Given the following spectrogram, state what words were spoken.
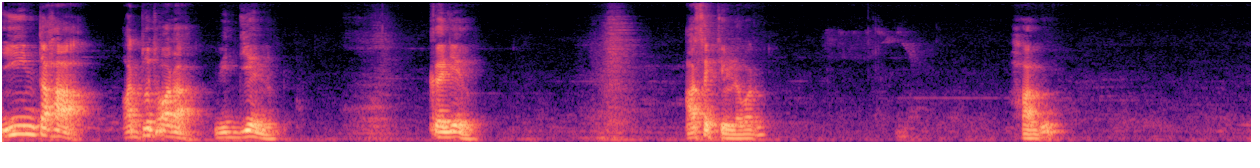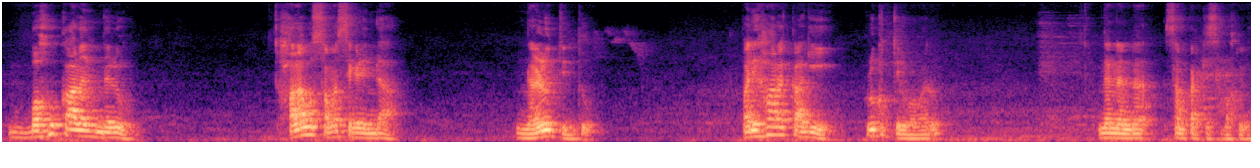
ಈ ಇಂತಹ ಅದ್ಭುತವಾದ ವಿದ್ಯೆಯನ್ನು ಕಲಿಯಲು ಆಸಕ್ತಿಯುಳ್ಳವರು ಹಾಗೂ ಬಹುಕಾಲದಿಂದಲೂ ಹಲವು ಸಮಸ್ಯೆಗಳಿಂದ ನರಳುತ್ತಿದ್ದು ಪರಿಹಾರಕ್ಕಾಗಿ ಹುಡುಕುತ್ತಿರುವವರು ನನ್ನನ್ನು ಸಂಪರ್ಕಿಸಬಹುದು.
